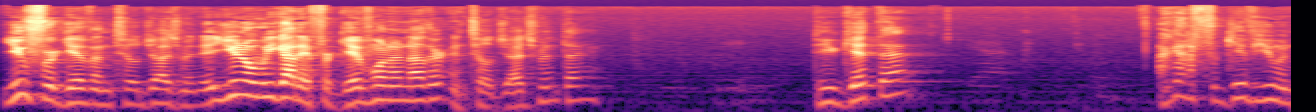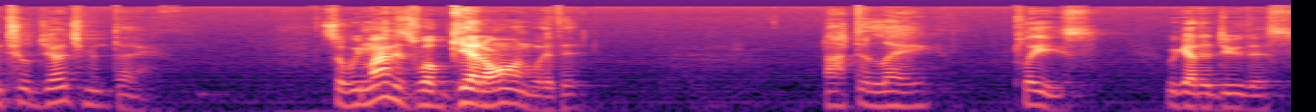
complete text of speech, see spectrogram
You forgive until judgment. You know we got to forgive one another until judgment day? Do you get that? I got to forgive you until judgment day. So we might as well get on with it. Not delay. Please. We got to do this.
